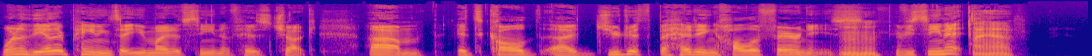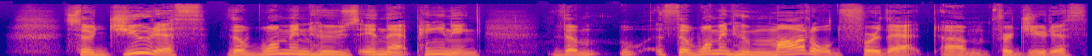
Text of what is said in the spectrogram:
one of the other paintings that you might have seen of his, Chuck, um, it's called uh, Judith beheading Holofernes. Mm-hmm. Have you seen it? I have. So Judith, the woman who's in that painting, the the woman who modeled for that um, for Judith,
